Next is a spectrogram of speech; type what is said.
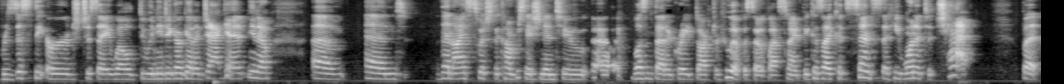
resist the urge to say, well, do we need to go get a jacket? You know, um, and then I switched the conversation into uh, wasn't that a great Doctor Who episode last night? Because I could sense that he wanted to chat, but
